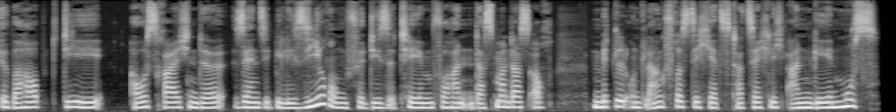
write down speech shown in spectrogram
überhaupt die ausreichende Sensibilisierung für diese Themen vorhanden, dass man das auch mittel- und langfristig jetzt tatsächlich angehen muss?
